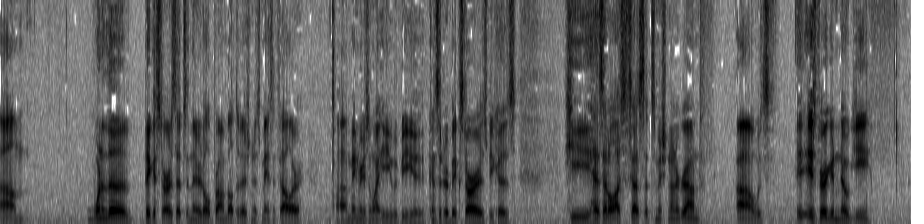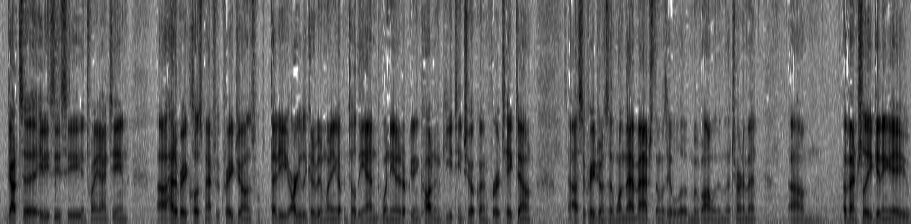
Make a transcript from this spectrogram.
Um, one of the biggest stars that's in the adult brown belt division is Mason Fowler. Uh, main reason why he would be considered a big star is because he has had a lot of success at Submission Underground. Uh, was is very good no gi. Got to ADCC in 2019. Uh, had a very close match with Craig Jones that he arguably could have been winning up until the end when he ended up getting caught in a guillotine choke going for a takedown. Uh, so Craig Jones then won that match, then was able to move on within the tournament. Um, eventually getting a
